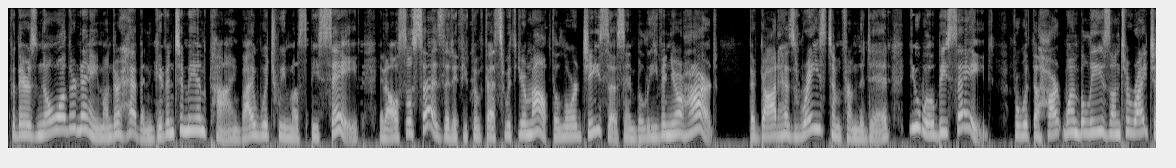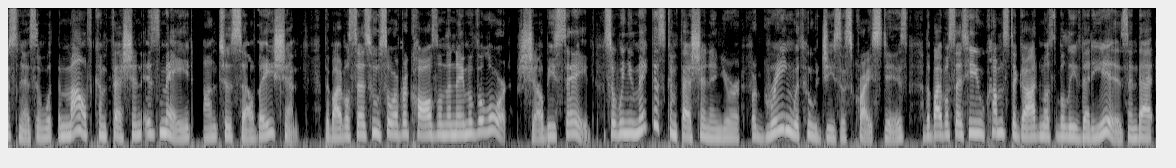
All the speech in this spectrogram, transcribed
for there is no other name under heaven given to mankind by which we must be saved. It also says that if you confess with your mouth the Lord Jesus and believe in your heart that God has raised him from the dead, you will be saved. For with the heart one believes unto righteousness, and with the mouth confession is made unto salvation. The Bible says, Whosoever calls on the name of the Lord shall be saved. So when you make this confession and you're agreeing with who Jesus Christ is, the Bible says, He who comes to God must believe that He is, and that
